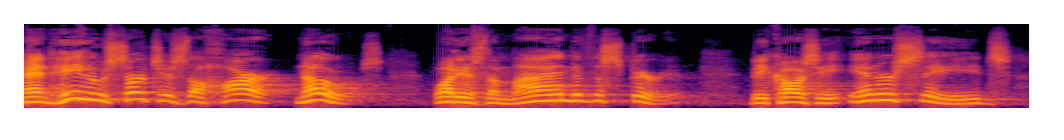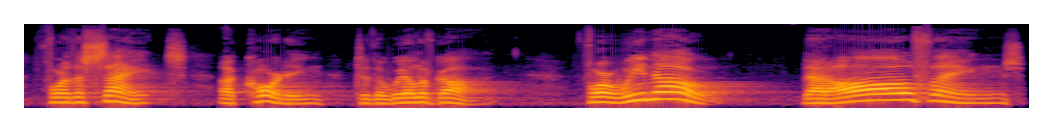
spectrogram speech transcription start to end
And He who searches the heart knows what is the mind of the Spirit, because He intercedes for the saints according to the will of God. For we know that all things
